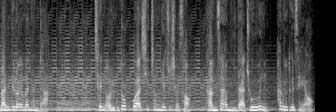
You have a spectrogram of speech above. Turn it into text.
만들어야만 한다. 채널 구독과 시청해주셔서 감사합니다. 좋은 하루 되세요.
